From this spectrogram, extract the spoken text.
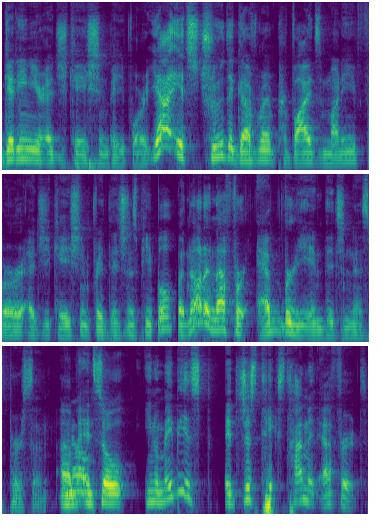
getting your education paid for. Yeah, it's true the government provides money for education for Indigenous people, but not enough for every Indigenous person. Um, no. And so, you know, maybe it's it just takes time and effort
